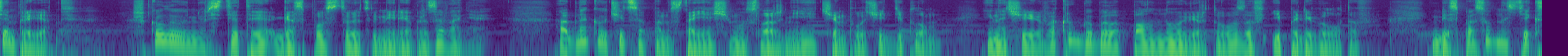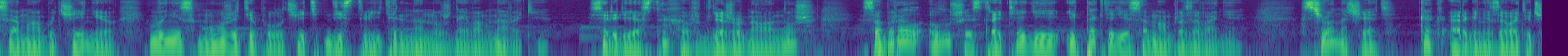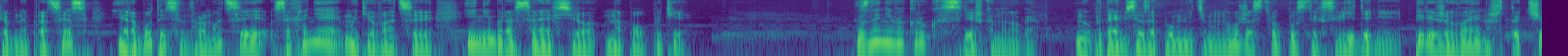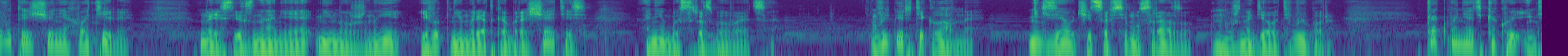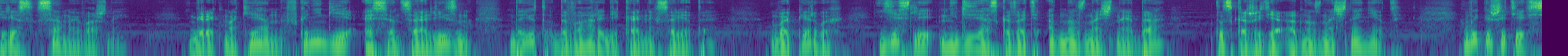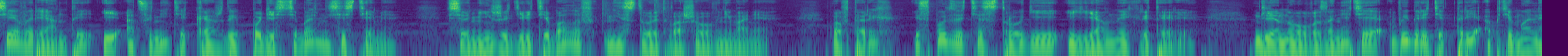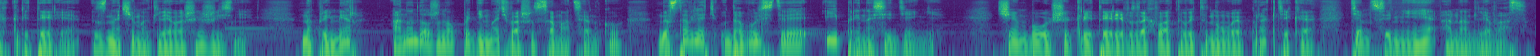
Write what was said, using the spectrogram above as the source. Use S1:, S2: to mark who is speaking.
S1: Всем привет! Школы и университеты господствуют в мире образования. Однако учиться по-настоящему сложнее, чем получить диплом. Иначе вокруг бы было полно виртуозов и полиглотов. Без способности к самообучению вы не сможете получить действительно нужные вам навыки. Сергей Астахов для журнала «Нож» собрал лучшие стратегии и тактики самообразования. С чего начать? Как организовать учебный процесс и работать с информацией, сохраняя мотивацию и не бросая все на полпути. Знаний вокруг слишком много. Мы пытаемся запомнить множество пустых сведений, переживаем, что чего-то еще не охватили. Но если знания не нужны, и вы к ним редко обращаетесь, они быстро сбываются. Выберите главное. Нельзя учиться всему сразу, нужно делать выбор. Как понять, какой интерес самый важный? Грег Маккиан в книге «Эссенциализм» дает два радикальных совета. Во-первых, если нельзя сказать однозначное «да», то скажите однозначное «нет». Выпишите все варианты и оцените каждый по десятибальной системе. Все ниже 9 баллов не стоит вашего внимания. Во-вторых, Используйте строгие и явные критерии. Для нового занятия выберите три оптимальных критерия, значимых для вашей жизни. Например, оно должно поднимать вашу самооценку, доставлять удовольствие и приносить деньги. Чем больше критериев захватывает новая практика, тем ценнее она для вас.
